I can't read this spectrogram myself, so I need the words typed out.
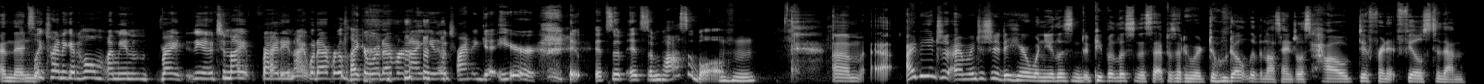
and then it's like trying to get home. I mean, right? You know, tonight, Friday night, whatever, like or whatever night, you know, trying to get here. It, it's it's impossible. Mhm. Um, I'd be interested. I'm interested to hear when you listen to people listen to this episode who are who don't live in Los Angeles, how different it feels to them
